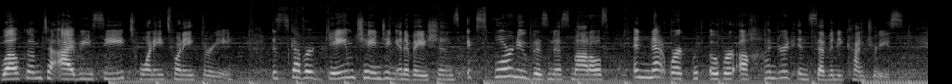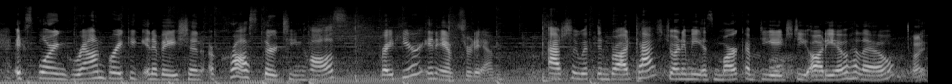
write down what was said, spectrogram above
Welcome to IBC 2023. Discover game-changing innovations, explore new business models, and network with over 170 countries. Exploring groundbreaking innovation across 13 halls, right here in Amsterdam. Ashley with InBroadcast. Joining me is Marc of DHD Audio. Hello. Hi.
